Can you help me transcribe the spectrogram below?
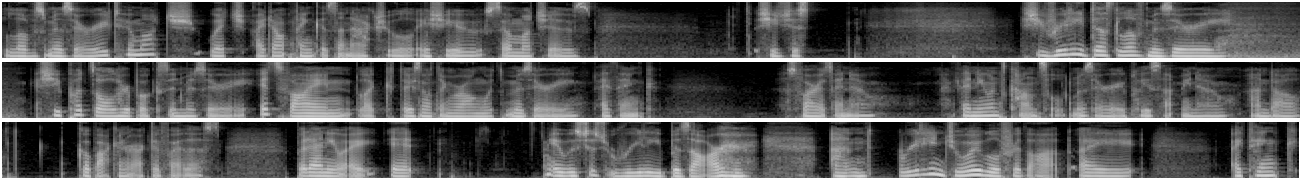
loves Missouri too much, which I don't think is an actual issue so much as she just she really does love Missouri. She puts all her books in Missouri. It's fine. Like there's nothing wrong with Missouri, I think. As far as I know. If anyone's cancelled Missouri, please let me know and I'll go back and rectify this. But anyway, it it was just really bizarre and really enjoyable for that. I I think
